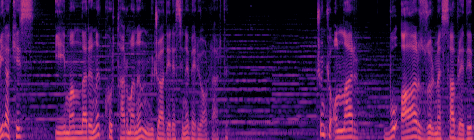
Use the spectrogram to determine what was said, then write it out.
bilakis imanlarını kurtarmanın mücadelesini veriyorlardı. Çünkü onlar bu ağır zulme sabredip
